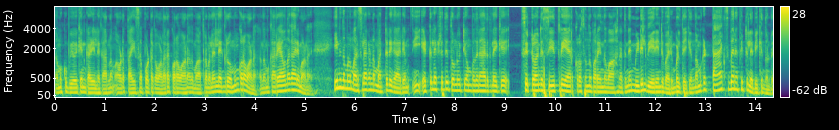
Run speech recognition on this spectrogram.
നമുക്ക് ഉപയോഗിക്കാൻ കഴിയില്ല. കാരണം അവിടെ തൈ സപ്പോർട്ടൊക്കെ വളരെ കുറവാണ്. അത് മാത്രമല്ല ലെഗ് റൂമും കുറവാണ്. നമുക്കറിയാവുന്ന കാര്യമാണ്. ഇനി നമ്മൾ മനസ്സിലാക്കേണ്ട മറ്റൊരു കാര്യം ഈ എട്ട് ലക്ഷത്തി തൊണ്ണൂറ്റി ഒമ്പതിനായിരത്തിലേക്ക് സിട്രോയിന്റെ സി ത്രീ എയർക്രോസ് എന്ന് പറയുന്ന വാഹനത്തിന്റെ മിഡിൽ വേരിയന്റ് വരുമ്പോഴത്തേക്കും നമുക്ക് ടാക്സ് ബെനിഫിറ്റ് ലഭിക്കുന്നുണ്ട്.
